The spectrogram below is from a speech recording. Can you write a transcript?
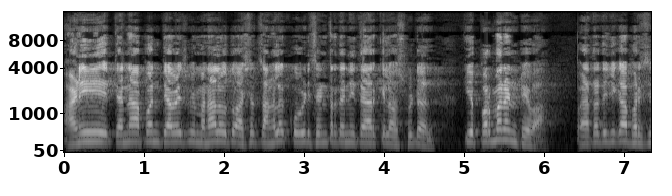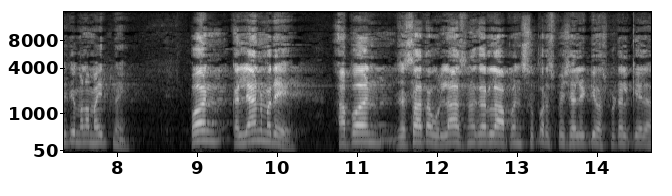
आणि त्यांना आपण त्यावेळेस मी म्हणालो होतो असं चांगलं कोविड सेंटर त्यांनी तयार केलं हॉस्पिटल की हे परमनंट ठेवा. पण आता त्याची काय परिस्थिती मला माहीत नाही. पण कल्याणमध्ये आपण जसं आता उल्हासनगरला आपण सुपर स्पेशालिटी हॉस्पिटल केलं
